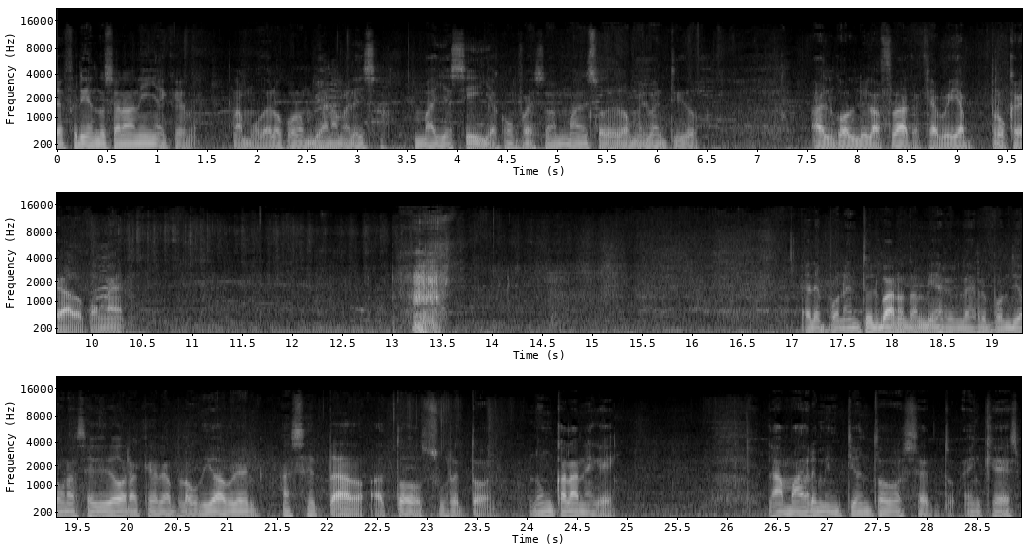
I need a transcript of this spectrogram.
Refiriéndose a la niña que la modelo colombiana Melissa Vallecilla confesó en marzo de 2022 al gordo y la flaca que había procreado con él. El exponente urbano también le respondió a una seguidora que le aplaudió haber aceptado a todo su retorno. Nunca la negué. La madre mintió en todo excepto en que es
